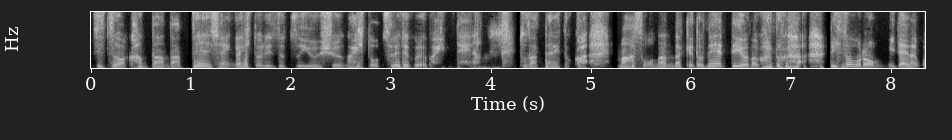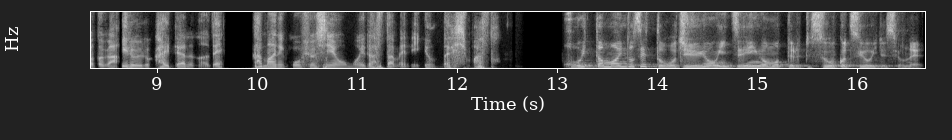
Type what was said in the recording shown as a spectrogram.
実は簡単だ。全社員が一人ずつ優秀な人を連れてくればいいみたいなことだったりとか、まあそうなんだけどねっていうようなことが、理想論みたいなことがいろいろ書いてあるので、たまにこう初心を思い出すために読んだりしますと。こういったマインドセットを従業員全員が持ってるってすごく強いですよね。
